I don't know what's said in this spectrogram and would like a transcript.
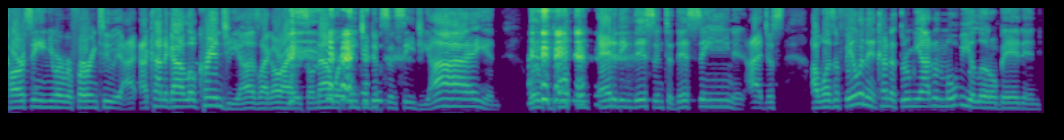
car scene you were referring to, I, I kind of got a little cringy. I was like, all right, so now we're introducing CGI and what are we doing editing this into this scene? And I just I wasn't feeling it. Kind of threw me out of the movie a little bit. And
